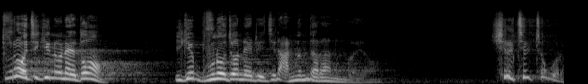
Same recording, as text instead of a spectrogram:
뚫어지기는 해도 이게 무너져 내리진 않는다라는 거예요. 실질적으로.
